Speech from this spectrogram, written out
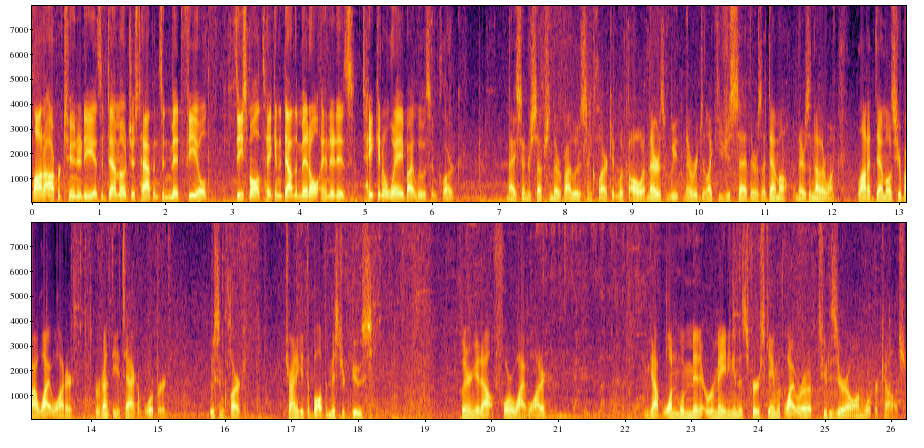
A lot of opportunity as a demo just happens in midfield. Z-Small taking it down the middle, and it is taken away by Lewis and Clark. Nice interception there by Lewis and Clark. It looked oh, and there's we there were like you just said, there's a demo and there's another one. A lot of demos here by Whitewater to prevent the attack of Wartburg. Lewis and Clark trying to get the ball, but Mr. Goose clearing it out for Whitewater. We got one more minute remaining in this first game with Whitewater up two to zero on Wartburg College.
